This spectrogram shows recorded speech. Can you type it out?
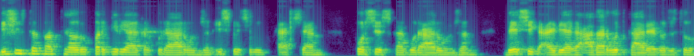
विशिष्ट तथ्यहरू प्रक्रियाका कुराहरू हुन्छन् स्पेसिफिक फ्याक्ट्स एन्ड कोर्सेसका कुराहरू हुन्छन् बेसिक आइडियाका आधारभूत कार्यको जस्तो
